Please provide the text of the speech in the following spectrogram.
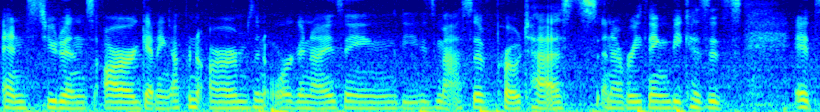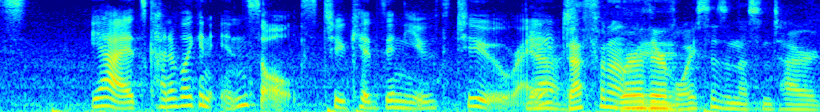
and students are getting up in arms and organizing these massive protests and everything because it's, it's, yeah, it's kind of like an insult to kids and youth too, right? Yeah. Definitely. Where are their voices in this entire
